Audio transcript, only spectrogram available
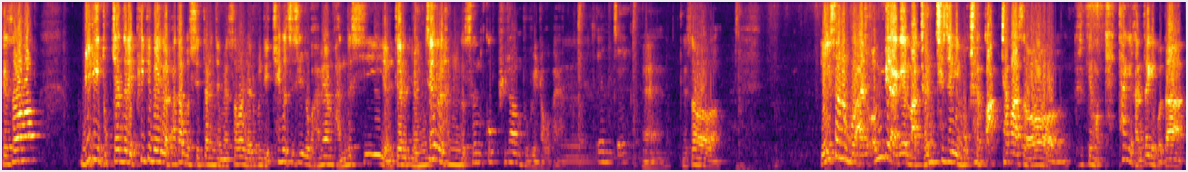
그래서 미리 독자들의 피드백을 받아볼 수 있다는 점에서 여러분들이 책을 쓰시려고 하면 반드시 연재를, 연재를 하는 것은 꼭 필요한 부분이라고 봐요. 연재. 예. 그래서 여기서는 뭐 아주 엄밀하게 막 전체적인 목차를 꽉 잡아서 그렇게 막 타이트하게 간다기보다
